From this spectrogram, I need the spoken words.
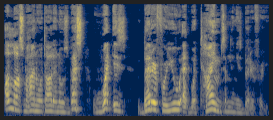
Allah subhanahu wa ta'ala knows best what is better for you at what time something is better for you.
